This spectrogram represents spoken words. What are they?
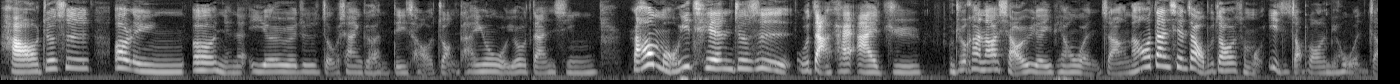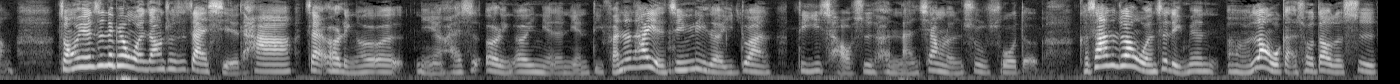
好，就是二零二二年的一二月，就是走向一个很低潮的状态，因为我又担心。然后某一天，就是我打开 IG。我就看到小玉的一篇文章，然后但现在我不知道为什么我一直找不到那篇文章。总而言之，那篇文章就是在写他在二零二二年还是二零二一年的年底，反正他也经历了一段低潮，是很难向人诉说的。可是他那段文字里面，嗯，让我感受到的是，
